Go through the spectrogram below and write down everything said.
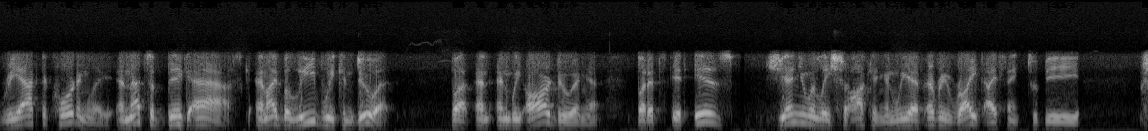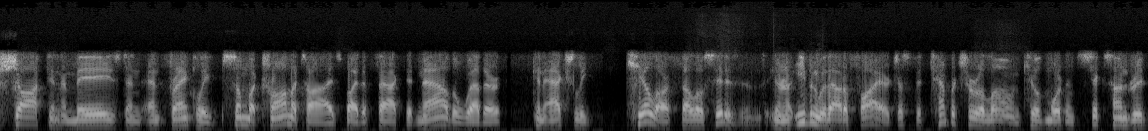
react accordingly. And that's a big ask. And I believe we can do it. But and, and we are doing it, but it's it is genuinely shocking and we have every right, I think, to be shocked and amazed and, and frankly somewhat traumatized by the fact that now the weather can actually kill our fellow citizens. You know, even without a fire, just the temperature alone killed more than 600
